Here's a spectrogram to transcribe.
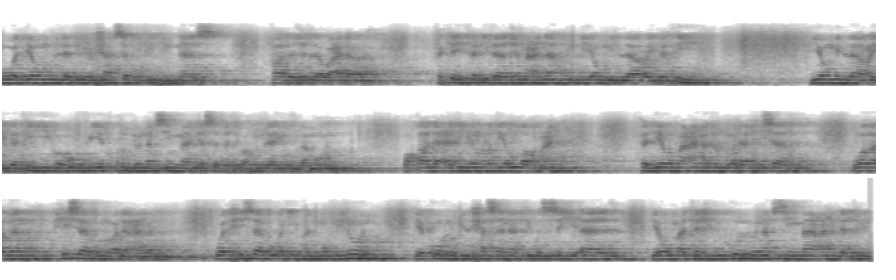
هو اليوم الذي يحاسب فيه الناس. قال جل وعلا فكيف إذا جمعناهم ليوم لا ريب فيه؟ يوم لا ريب فيه ووفيت كل نفس ما كسبت وهم لا يظلمون. وقال علي رضي الله عنه فاليوم عمل ولا حساب. وغدا حساب ولا عمل. والحساب أيها المؤمنون يكون بالحسنات والسيئات يوم تجد كل نفس ما عملت من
